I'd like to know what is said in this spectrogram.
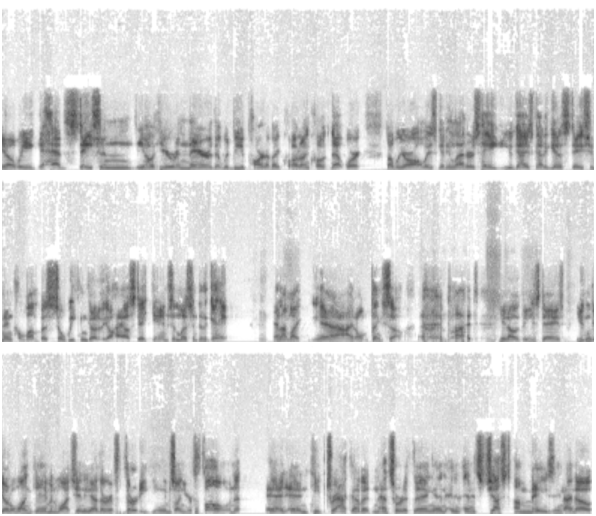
you know we had station you know here and there that would be part of a quote unquote network but we were always getting letters hey you guys got to get a station in Columbus so we can go to the Ohio State games and listen to the game And I'm like, yeah, I don't think so. but, you know, these days you can go to one game and watch any other of 30 games on your phone and, and keep track of it and that sort of thing. And, and, and it's just amazing. I know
